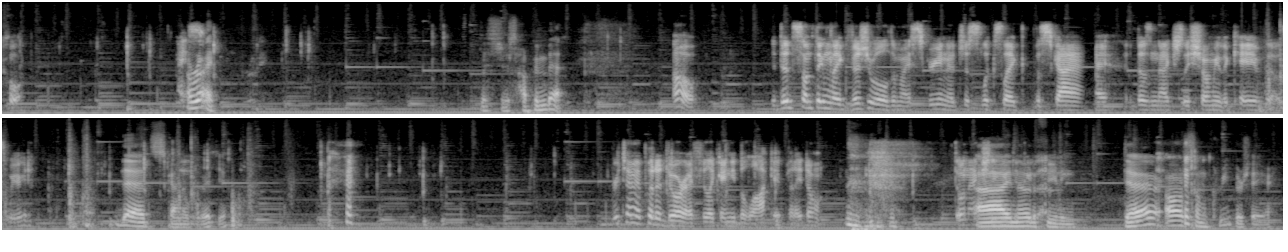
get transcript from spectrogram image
Cool. Nice. Alright. Let's just hop in bed. It did something like visual to my screen. It just looks like the sky. It doesn't actually show me the cave. That was weird. That's kind of weird, yeah. Every time I put a door, I feel like I need to lock it, but I don't. Don't actually. I know the that. feeling. There are some creepers here.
